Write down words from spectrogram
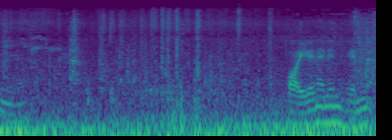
นี่ฮะปล่อยกันให้เน้นเห็นนะ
